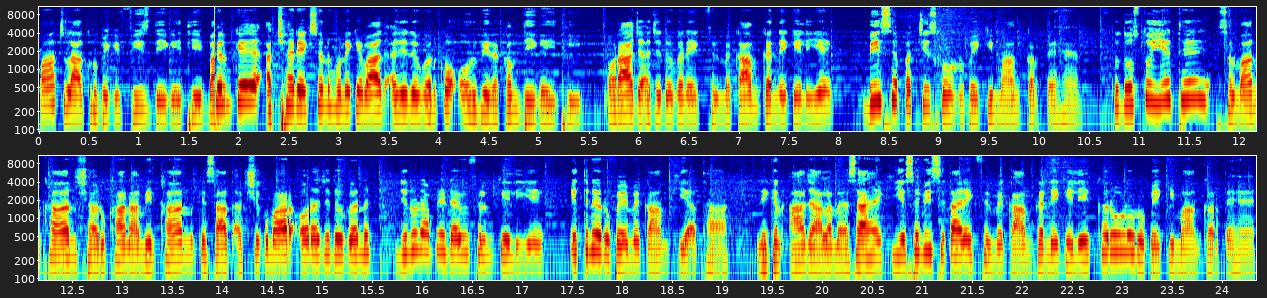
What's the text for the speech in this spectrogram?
पाँच लाख रुपए की फ़ीस दी गई थी। फ़िल्म के अच्छा रिएक्शन होने के बाद अजय देवगन को और भी रकम दी गई थी। और आज अजय देवगन एक फ़िल्म में काम करने के लिए 20 से 25 करोड़ रुपए की मांग करते हैं। तो दोस्तों, ये थे सलमान खान, शाहरुख खान, आमिर खान के साथ अक्षय कुमार और अजय देवगन, जिन्होंने अपनी डेब्यू फ़िल्म के लिए इतने रुपए में काम किया था। लेकिन आज आलम ऐसा है कि ये सभी सितारे एक फ़िल्म में काम करने के लिए करोड़ों रुपए की मांग करते हैं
